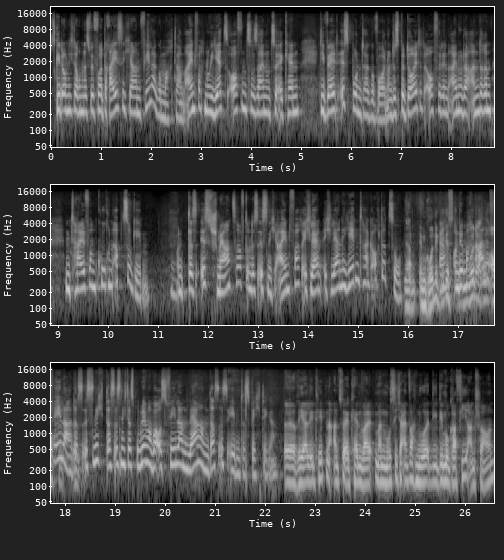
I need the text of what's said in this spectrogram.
Es geht auch nicht darum, dass wir vor 30 Jahren Fehler gemacht haben. Einfach nur jetzt offen zu sein und zu erkennen, die Welt ist bunter geworden. Und das bedeutet auch für den einen oder anderen, einen Teil vom Kuchen abzugeben. Und das ist schmerzhaft und das ist nicht einfach. Ich lerne, ich lerne jeden Tag auch dazu. Ja. Im Grunde geht ja? es Und wir machen darum, alle Fehler. Das ist, nicht, das ist nicht das Problem. Aber aus Fehlern lernen, das ist eben das Wichtige. Äh, Realitäten anzuerkennen, weil man muss sich einfach nur die Demografie anschauen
